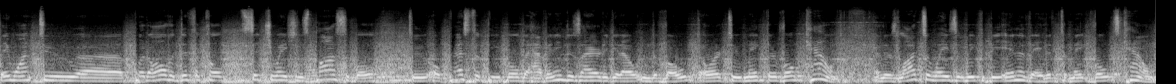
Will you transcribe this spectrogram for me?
they want to uh, put all the difficult situations possible to oppress the people to have any desire to get out and to vote or to make their vote count. And there's lots of ways that we could be innovative to make votes count.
